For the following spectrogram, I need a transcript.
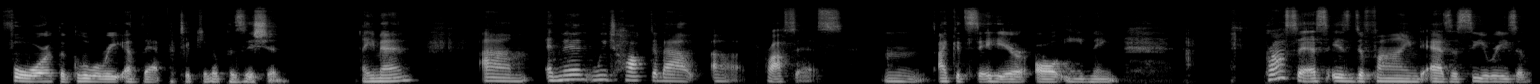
for the glory of that particular position. Amen. Um, and then we talked about uh, process. Mm, I could stay here all evening. Process is defined as a series of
